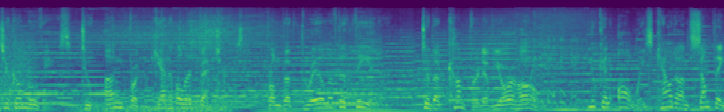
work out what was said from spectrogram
magical movies to unforgettable adventures, from the thrill of the theater to the comfort of your home, you can always count on something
